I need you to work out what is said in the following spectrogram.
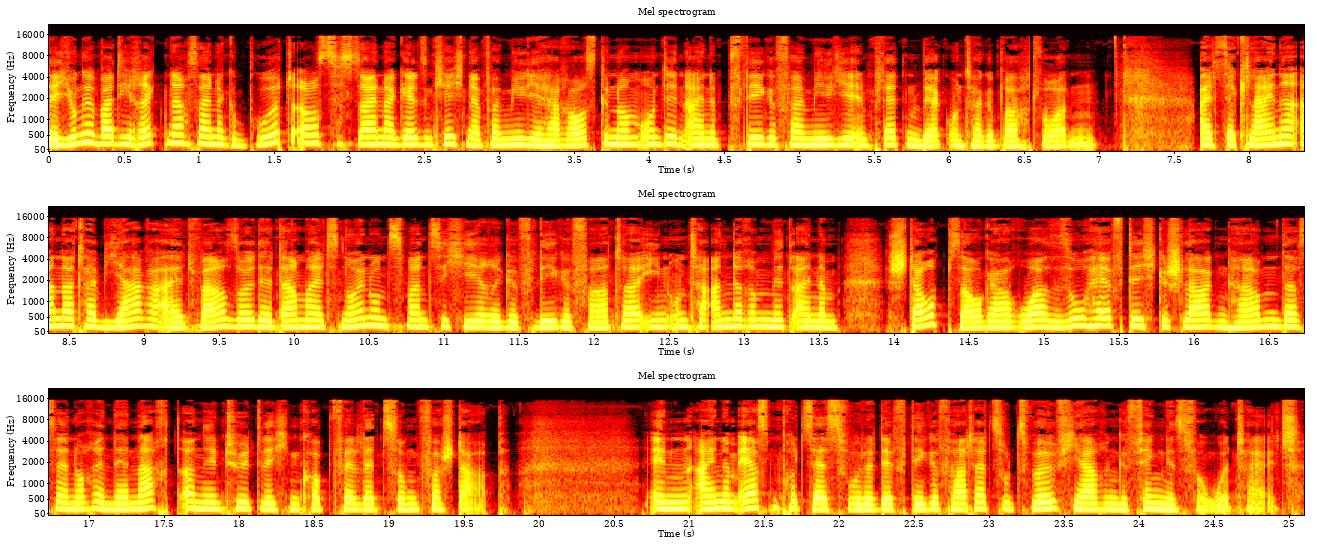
Der Junge war direkt nach seiner Geburt aus seiner Gelsenkirchener Familie herausgenommen und in eine Pflegefamilie in Plettenberg untergebracht worden. Als der Kleine anderthalb Jahre alt war, soll der damals 29-jährige Pflegevater ihn unter anderem mit einem Staubsaugerrohr so heftig geschlagen haben, dass er noch in der Nacht an den tödlichen Kopfverletzungen verstarb. In einem ersten Prozess wurde der Pflegevater zu zwölf Jahren Gefängnis verurteilt.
